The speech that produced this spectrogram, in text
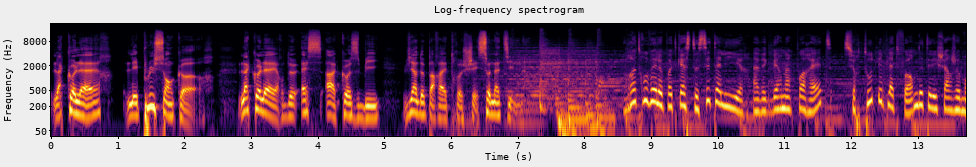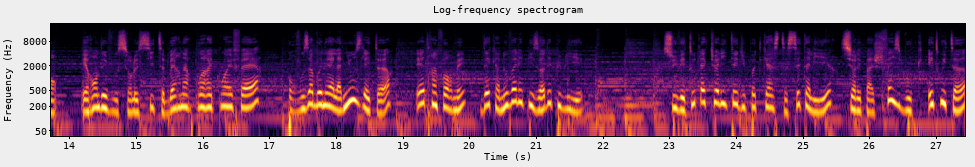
La colère, les plus encore. La colère de S.A. Cosby vient de paraître chez Sonatine. Retrouvez le podcast C'est à lire avec Bernard Poirette sur toutes les plateformes de téléchargement. Et rendez-vous sur le site bernardpoirette.fr pour vous abonner à la newsletter et être informé dès qu'un nouvel épisode est publié. Suivez toute l'actualité du podcast C'est à lire sur les pages Facebook et Twitter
